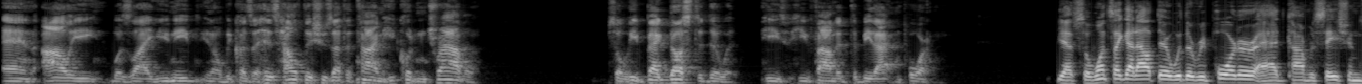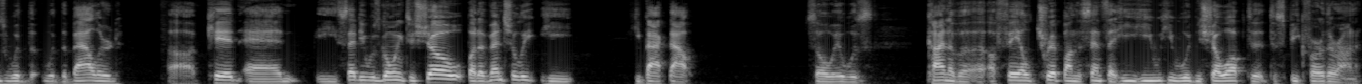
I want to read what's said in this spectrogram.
And Ollie was like, "You need, you know, because of his health issues at the time, he couldn't travel. So he begged us to do it. He he found it to be that important. yeah. So once I got out there with the reporter, I had conversations with the, with the Ballard uh, kid, and he said he was going to show, but eventually he he backed out. So it was kind of a, a failed trip on the sense that he he he wouldn't show up to to speak further on it.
